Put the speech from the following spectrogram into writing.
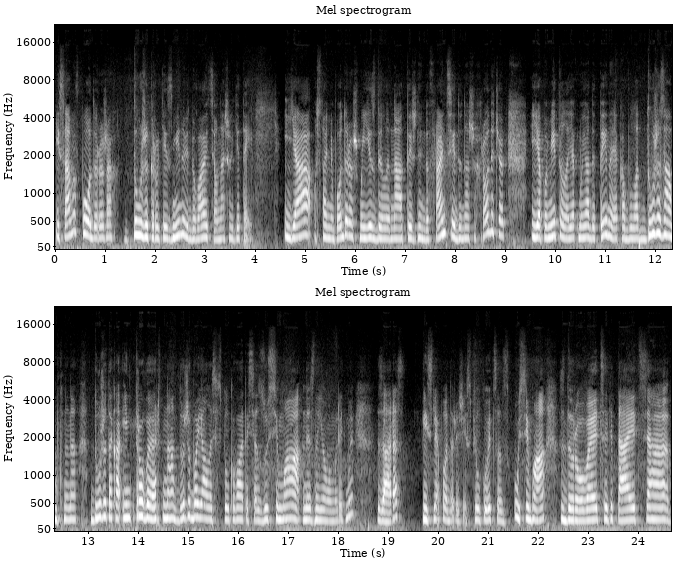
І саме в подорожах дуже круті зміни відбуваються у наших дітей. І я останню подорож ми їздили на тиждень до Франції, до наших родичок. І я помітила, як моя дитина, яка була дуже замкнена, дуже така інтровертна, дуже боялася спілкуватися з усіма незнайомими людьми, зараз. Після подорожі спілкується з усіма, здоровається, вітається,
